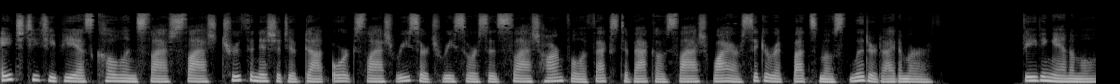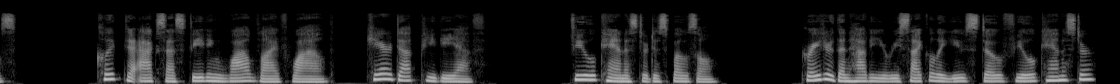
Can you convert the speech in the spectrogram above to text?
https colon slash slash truthinitiative.org slash research resources slash harmful effects tobacco slash why are cigarette butts most littered item earth. Feeding animals. Click to access feeding wildlife wild care.pdf Fuel canister disposal. Greater than how do you recycle a used stove fuel canister?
